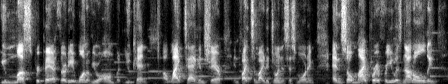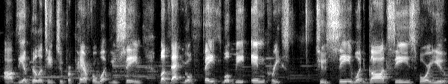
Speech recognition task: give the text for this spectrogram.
You must prepare. 31 of you are on, but you can uh, like, tag, and share. Invite somebody to join us this morning. And so, my prayer for you is not only uh, the ability to prepare for what you see, but that your faith will be increased to see what God sees for you.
